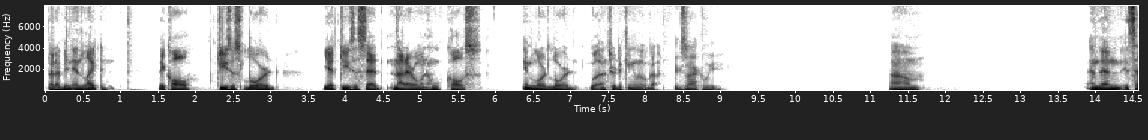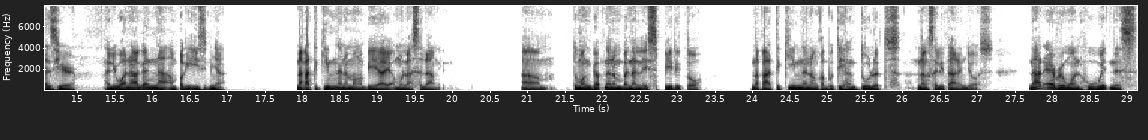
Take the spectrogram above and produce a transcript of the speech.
that have been enlightened, they call Jesus Lord, yet Jesus said, not everyone who calls him Lord, Lord will enter the kingdom of God. Exactly. Um, and then it says here, naliwanagan na ang pag-iisip niya. Nakatikim na ng mga biyaya mula sa langit. Um, tumanggap na ng banal na espiritu, nakatikim na ng kabutihang dulot ng salita ng Diyos. Not everyone who witnessed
